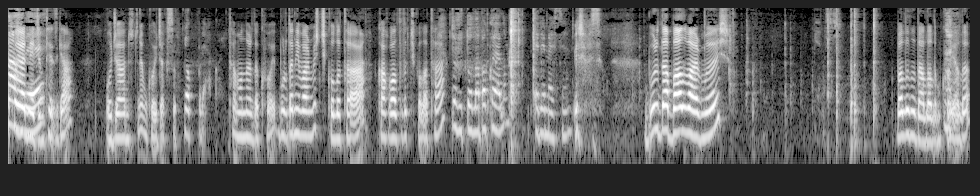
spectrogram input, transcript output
koy kahve. anneciğim tezgah. Ocağın üstüne mi koyacaksın? Yok buraya koy. Tam onları da koy. Burada ne varmış? Çikolata. Kahvaltılık çikolata. Dur dolaba koyalım. Erimesin. Erimesin. Burada bal varmış. Balını da alalım koyalım.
